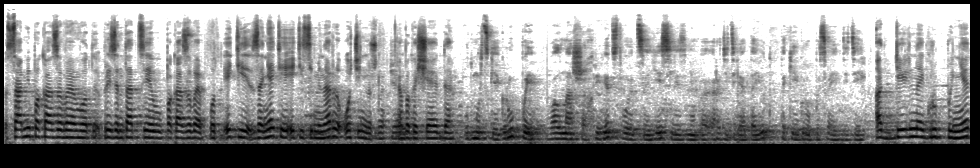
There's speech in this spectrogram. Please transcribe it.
сами показываем, вот презентации показываем. Вот эти занятия, эти семинары очень нужны, обогащают, да. удмуртские группы в Алнашах приветствуются, если них родители отдают такие группы своих детей. Отдельной группы нет,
